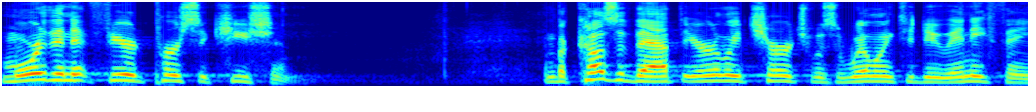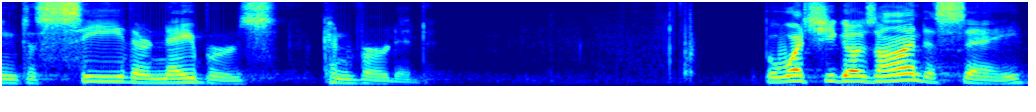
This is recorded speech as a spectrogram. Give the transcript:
more than it feared persecution. And because of that, the early church was willing to do anything to see their neighbors converted. But what she goes on to say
